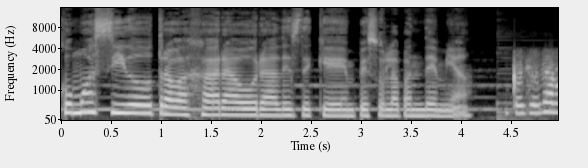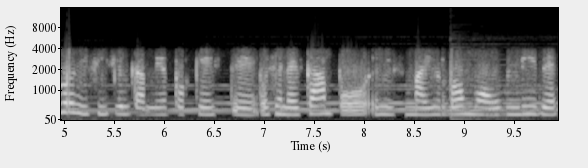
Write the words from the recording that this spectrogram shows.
¿Cómo ha sido trabajar ahora desde que empezó la pandemia? Pues es algo difícil también porque este pues en el campo el mayordomo, un líder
